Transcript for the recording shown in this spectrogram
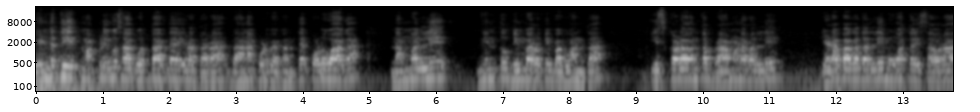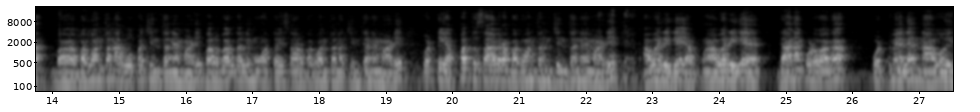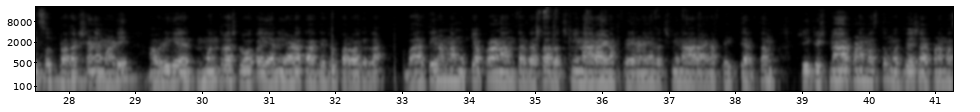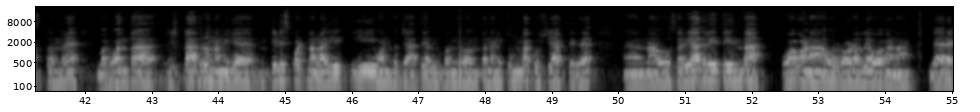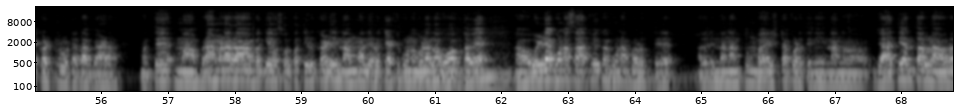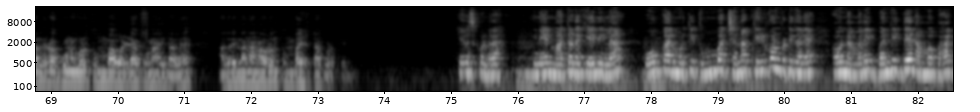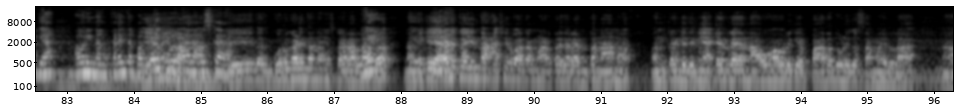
ಹೆಂಡತಿ ಮಕ್ಕಳಿಗೂ ಸಹ ಗೊತ್ತಾಗದೆ ಇರೋ ಥರ ದಾನ ಕೊಡಬೇಕಂತೆ. ಕೊಡುವಾಗ ನಮ್ಮಲ್ಲಿ ನಿಂತು ಬಿಂಬರೂಪಿ ಭಗವಂತ ಇಸ್ಕೊಳ್ಳೋ ಅಂತ ಬ್ರಾಹ್ಮಣರಲ್ಲಿ ಎಡಭಾಗದಲ್ಲಿ ಮೂವತ್ತೈದು ಸಾವಿರ ಭಗವಂತನ ರೂಪ ಚಿಂತನೆ ಮಾಡಿ, ಬಲಭಾಗದಲ್ಲಿ ಮೂವತ್ತೈದು ಸಾವಿರ ಭಗವಂತನ ಚಿಂತನೆ ಮಾಡಿ, ಒಟ್ಟು ಎಪ್ಪತ್ತು ಸಾವಿರ ಭಗವಂತನ ಚಿಂತನೆ ಮಾಡಿ ಅವರಿಗೆ ಅವರಿಗೆ ದಾನ ಕೊಡುವಾಗ ಕೊಟ್ಟ ಮೇಲೆ ನಾವು ಐದು ಸುತ್ತ ಪ್ರದಕ್ಷಿಣೆ ಮಾಡಿ ಅವರಿಗೆ ಮಂತ್ರ ಶ್ಲೋಕ ಏನು ಹೇಳಕ್ಕಾಗದಿದ್ರು ಪರವಾಗಿಲ್ಲ. ಭಾರತೀ ರಮಣ ಮುಖ್ಯ ಪ್ರಾಣ ಅಂತರ್ಗತ ಲಕ್ಷ್ಮೀನಾರಾಯಣ ಪ್ರೇರಣೆಯ ಲಕ್ಷ್ಮೀನಾರಾಯಣ ಪ್ರೀತ್ಯರ್ಥಂ. ಶ್ರೀ ಕೃಷ್ಣಾರ್ಪಣ ಮಸ್ತು ಮಧ್ವೇಶಾರ್ಪಣ ಮಸ್ತು ಅಂದ್ರೆ ಭಗವಂತ ಇಷ್ಟಾದರೂ ನಮಗೆ ತಿಳಿಸ್ಕೊಟ್ನಲ್ಲ ಈ ಈ ಒಂದು ಜಾತಿಯಲ್ಲಿ ಬಂದರು ಅಂತ ನನಗೆ ತುಂಬ ಖುಷಿ ಆಗ್ತಿದೆ. ನಾವು ಸರಿಯಾದ ರೀತಿಯಿಂದ ಹೋಗೋಣ, ಅವ್ರ ರೋಡಲ್ಲೇ ಹೋಗೋಣ. ಬೇರೆ ಕಟ್ ರೂಟ್ ಎಲ್ಲ ಬೇಡ. ಮತ್ತು ಮ, ಬ್ರಾಹ್ಮಣರ ಬಗ್ಗೆ ಸ್ವಲ್ಪ ತಿಳ್ಕೊಳ್ಳಿ. ನಮ್ಮಲ್ಲಿರೋ ಕೆಟ್ಟ ಗುಣಗಳೆಲ್ಲ ಹೋಗ್ತವೆ. ಒಳ್ಳೆ ಗುಣ ಸಾತ್ವಿಕ ಗುಣ ಬರುತ್ತೆ. ಅದರಿಂದ ನಾನು ತುಂಬಾ ಇಷ್ಟಪಡ್ತೀನಿ. ನಾನು ಜಾತಿ ಅಂತ ಅಲ್ಲ ಅವರಲ್ಲಿರೋ ಗುಣಗಳು ತುಂಬಾ ಒಳ್ಳೆ ಗುಣ ಇದಾವೆ. ಅದರಿಂದ ನಾನು ಅವ್ರನ್ನ ತುಂಬಾ ಇಷ್ಟಪಡ್ತೀನಿ. ಕೇಳಿಸ್ಕೊಂಡ್ರ? ಇನ್ನೇನ್ ಮಾತಾಡಕ್ಕೆ ಏನಿಲ್ಲ. ಓಂಕಾರ ಮೂರ್ತಿ ತುಂಬಾ ಚೆನ್ನಾಗಿ ತಿಳ್ಕೊಂಡ್ಬಿಟ್ಟಿದ್ದಾನೆ. ಅವ್ನು ನಮ್ಮ ಮನೆಗೆ ಬಂದಿದ್ದೇ ನಮ್ಮ ಭಾಗ್ಯ. ಅವನಿಗೆ ನನ್ನ ಕಡೆಯಿಂದ ಭಕ್ತಿ ಏನಿಲ್ಲ ಪೂರ್ವಕ ಅಮ್ಮ. ನಮಸ್ಕಾರ. ಇದು ಗುರುಗಳಿಂದ ನಮಸ್ಕಾರ ಅಲ್ಲ ಅದು. ನಮಗೆ ಎರಡು ಕೈಯಿಂದ ಆಶೀರ್ವಾದ ಮಾಡ್ತಾ ಇದಾರೆ ಅಂತ ನಾನು ಅಂದ್ಕೊಂಡಿದೀನಿ ಯಾಕೆಂದ್ರೆ ನಾವು ಅವರಿಗೆ ಪಾದಧೂಳಿಗೂ ಸಮ ಇಲ್ಲ.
